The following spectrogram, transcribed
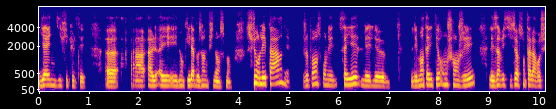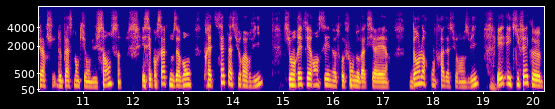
il y a une difficulté, euh, et donc il a besoin de financement. Sur l'épargne, je pense qu'on est, ça y est, les, mentalités ont changé, les investisseurs sont à la recherche de placements qui ont du sens, et c'est pour ça que nous avons près de sept assureurs vie qui ont référencé notre fonds Novaxia Air dans leur contrat d'assurance vie, et, qui fait que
